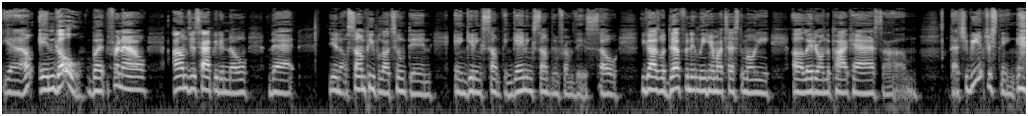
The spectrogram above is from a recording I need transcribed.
You know, in goal. But for now, I'm just happy to know that, you know, some people are tuned in and getting something, gaining something from this. So you guys will definitely hear my testimony uh, later on the podcast. Um, that should be interesting.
